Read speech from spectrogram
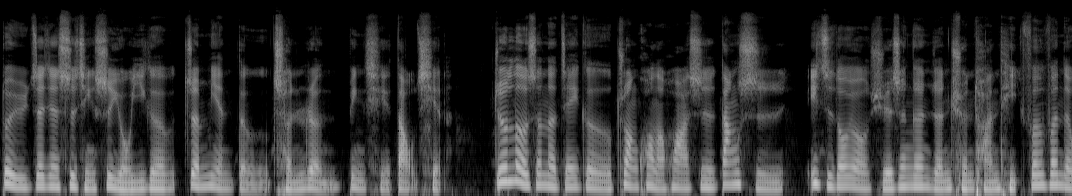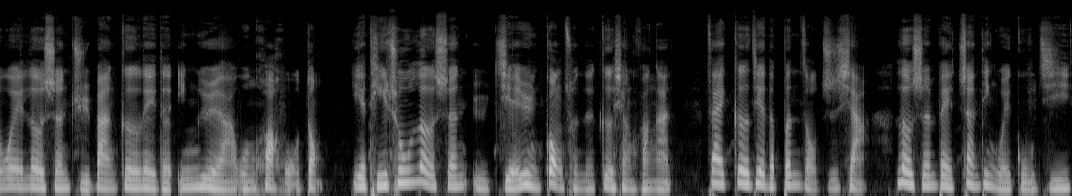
对于这件事情是有一个正面的承认并且道歉。就是乐生的这个状况的话，是当时一直都有学生跟人权团体纷纷的为乐生举办各类的音乐啊文化活动，也提出乐生与捷运共存的各项方案，在各界的奔走之下。乐生被暂定为古迹，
